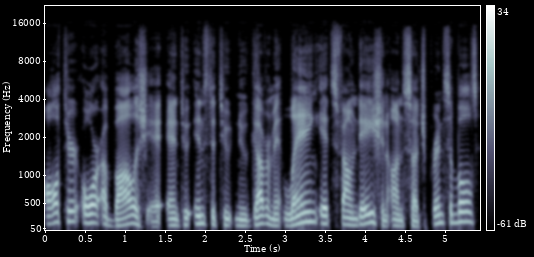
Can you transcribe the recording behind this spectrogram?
alter or abolish it and to institute new government, laying its foundation on such principles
